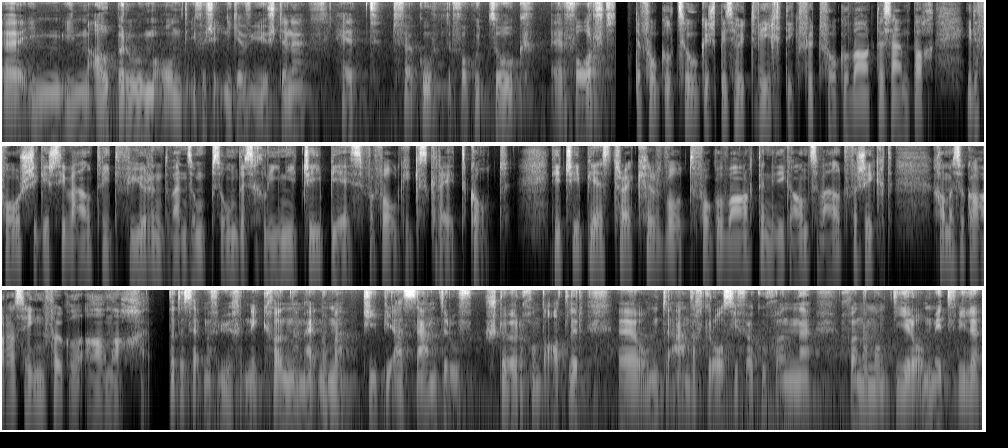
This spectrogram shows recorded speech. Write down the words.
äh, im, im Alpenraum und in verschiedenen Wüsten hat die Vögel, der Vogelzug erforscht. Der Vogelzug ist bis heute wichtig für die Vogelwarte Sempach. In der Forschung ist sie weltweit führend, wenn es um besonders kleine GPS-Verfolgungsgeräte geht. Die GPS-Tracker, die die Vogelwarten in die ganze Welt verschickt, kann man sogar als Singvögel anmachen. Das hat man früher nicht können. Man hat nur GPS-Sender auf Störch und Adler äh, und ähnlich grosse Vögel können, können montieren und mittlerweile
